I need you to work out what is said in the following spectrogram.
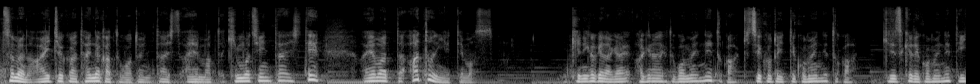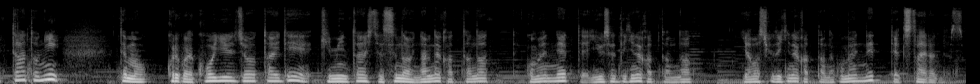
妻の愛着が足りなかったことに対して謝った気持ちに対して謝った後に言ってます気にかけてあげられなくてごめんねとかきついこと言ってごめんねとか傷つけてごめんねって言った後にでもこれこれこういう状態で君に対して素直になれなかったんだごめんねって優先できなかったんだ。よろしくできなかったんだ。ごめんねって伝えるんです。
